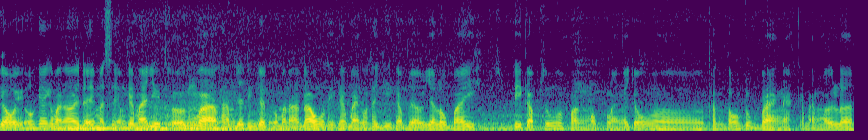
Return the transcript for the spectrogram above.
Rồi ok các bạn ơi, để mà xem cái mã dự thưởng và tham gia chương trình của mình ở đâu thì các bạn có thể truy cập vào Zalo Pay, truy cập xuống phần một là ngay chỗ ờ, thanh toán trúng vàng nè, các bạn mở lên.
